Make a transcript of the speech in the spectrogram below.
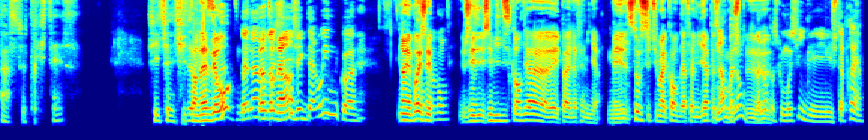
Ah, cette tristesse. Si, si, si T'en as zéro? Ben non, Non, t'en as un? j'ai que Darwin, quoi. Non, mais moi, Ah, j'ai bon, j'ai mis Discordia euh, et pas la Familia. Mais Mm. sauf si tu m'accordes la Familia, parce non, que moi, bah non, je te... bah non, parce que moi aussi, il est, il est juste après. hein.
